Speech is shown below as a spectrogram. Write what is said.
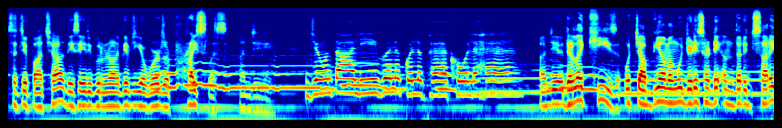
ਸੱਚੇ ਪਾਤਸ਼ਾਹ ਦੇ ਸੇ ਗੁਰੂ ਨਾਨਕ ਦੇਵ ਜੀ, your words are priceless ਹਾਂਜੀ। ਜਿਉ ਤਾਲੀ ਗੁਣ ਕੁਲ ਫੈ ਖੋਲ ਹੈ। ਹਾਂਜੀ they're like keys ਉਹ ਚਾਬੀਆਂ ਵਾਂਗੂ ਜਿਹੜੇ ਸਾਡੇ ਅੰਦਰ ਸਾਰੇ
